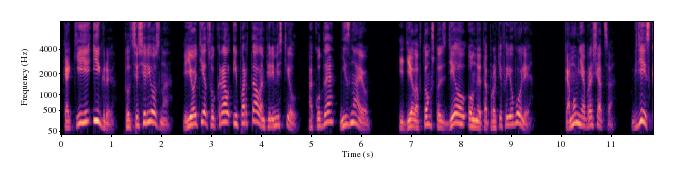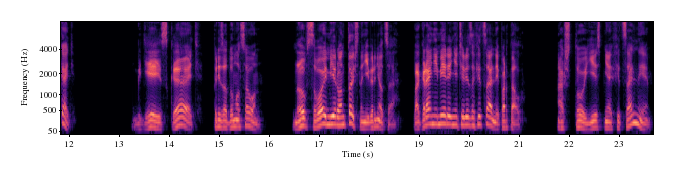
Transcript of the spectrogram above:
Какие игры? Тут все серьезно. Ее отец украл и порталом переместил. А куда? Не знаю. И дело в том, что сделал он это против ее воли. Кому мне обращаться? Где искать? Где искать? Призадумался он. Но в свой мир он точно не вернется. По крайней мере, не через официальный портал. А что, есть неофициальные?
